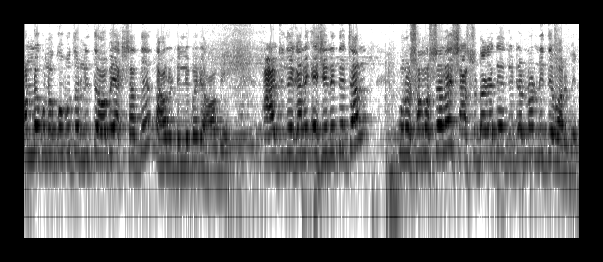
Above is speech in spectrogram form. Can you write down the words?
অন্য কোনো কবুতর নিতে হবে একসাথে, তাহলে ডেলিভারি হবে। আর যদি এখানে এসে নিতে চান, কোনো সমস্যা নেই, সাতশো টাকা দিয়ে দুইটা নট নিতে পারবেন।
